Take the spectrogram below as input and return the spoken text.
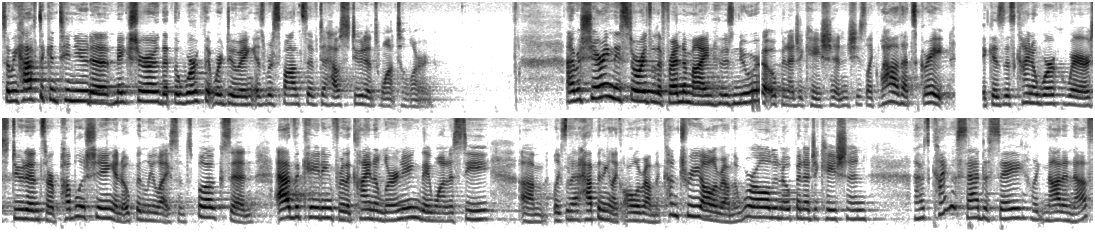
So we have to continue to make sure that the work that we're doing is responsive to how students want to learn. I was sharing these stories with a friend of mine who's newer to open education. She's like, wow, that's great. Because this kind of work where students are publishing and openly licensed books and advocating for the kind of learning they want to see, um, like that happening like all around the country, all around the world in open education. And it's kind of sad to say, like not enough.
